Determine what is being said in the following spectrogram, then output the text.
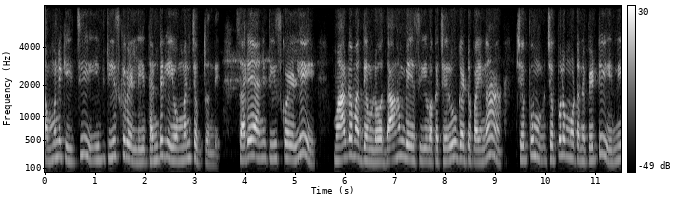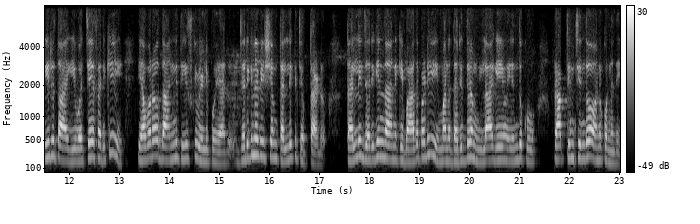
తమ్మునికి ఇచ్చి ఇది తీసుకువెళ్ళి తండ్రికి ఇవ్వమని చెప్తుంది. సరే అని తీసుకువెళ్ళి మార్గమధ్యంలో దాహం వేసి ఒక చెరువు గట్టు పైన చెప్పు చెప్పుల మూటను పెట్టి నీరు తాగి వచ్చేసరికి ఎవరో దాన్ని తీసుకువెళ్ళిపోయారు. జరిగిన విషయం తల్లికి చెప్తాడు. తల్లి జరిగిన దానికి బాధపడి మన దరిద్రం ఇలాగే ఎందుకు ప్రాప్తించిందో అనుకున్నది.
